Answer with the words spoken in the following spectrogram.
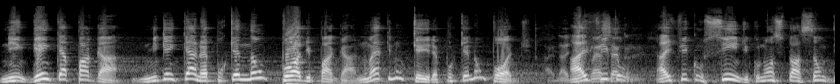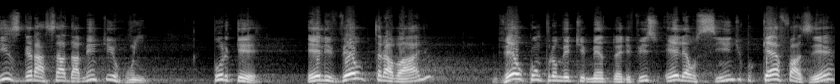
Ninguém quer pagar. Ninguém quer, não é porque não pode pagar. Não é que não queira, é porque não pode. Aí fica, é aí fica o síndico numa situação desgraçadamente ruim. Por quê? Ele vê o trabalho, vê o comprometimento do edifício, ele é o síndico, quer fazer,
